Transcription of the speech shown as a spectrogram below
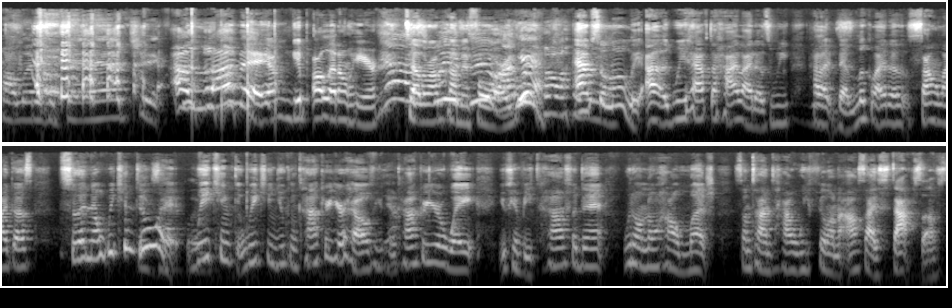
Paulette? Is a bad chick. I love it. I'm gonna get Paulette on here. Yes, Tell her I'm coming do. for her. Yeah, will. I will. absolutely. I, we have to highlight us. We highlight Yes. that look like us, sound like us, so they know we can do Exactly. it. We can. We can. You can conquer your health. You Yeah. can conquer your weight. You can be confident. We don't know how much sometimes how we feel on the outside stops us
